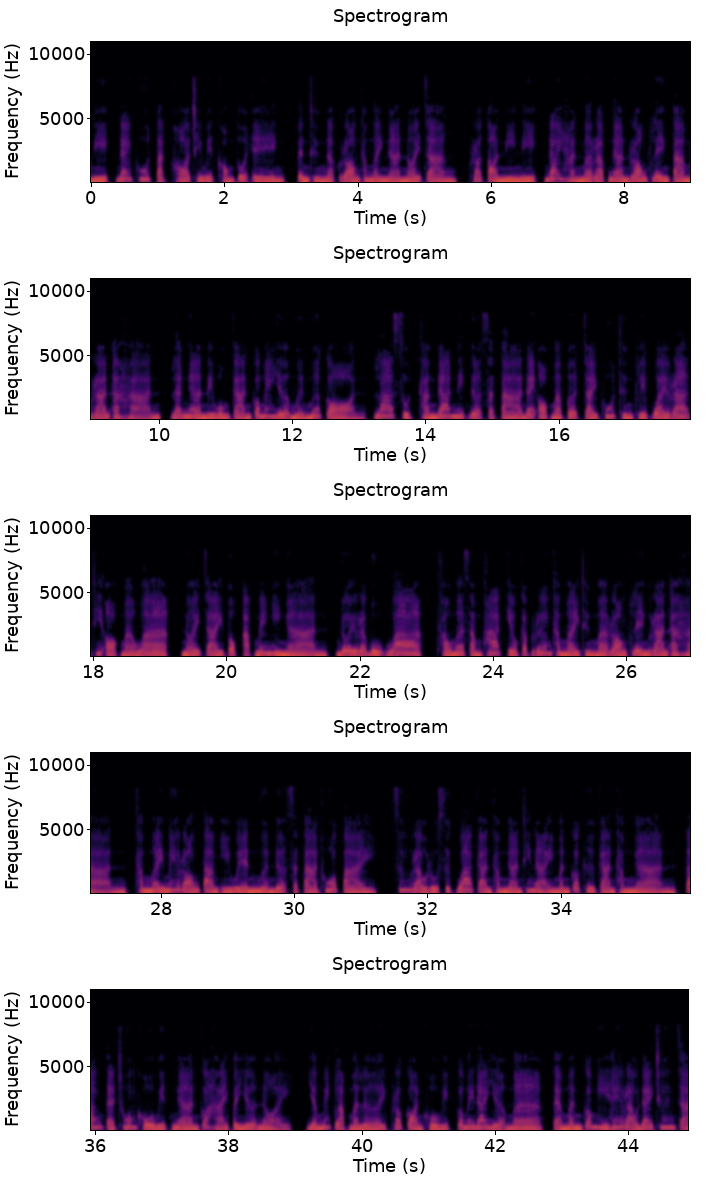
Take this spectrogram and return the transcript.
นิกได้พูดตัดพ้อชีวิตของตัวเอง เป็นถึงนักร้องทำไมงานน้อยจัง เพราะตอนนี้นิกได้หันมารับงานร้องเพลงตามร้านอาหาร และงานในวงการก็ไม่เยอะเหมือนเมื่อก่อน ล่าสุดทางด้านนิกเดอะสตาร์ได้ออกมาเปิดใจพูดถึงคลิปไวรัลที่ออกมาว่า น้อยใจตกอับไม่มีงาน โดยระบุว่า เขามาสัมภาษณ์เกี่ยวกับเรื่องทำไมถึงมาร้องเพลงร้านอาหาร ทำไมไม่ร้องตามอีเวนต์เหมือนเดอะสตาร์ทั่วไป ซึ่งเรารู้สึกว่าการทำงานที่ไหนมันก็คือการทำงาน ตั้งแต่ช่วงโควิดงานก็หายไปเยอะหน่อย ยังไม่กลับมาเลย เพราะก่อนโควิดก็ไม่ได้เยอะมาก แต่มันก็มีให้เราได้ชื่นใจ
